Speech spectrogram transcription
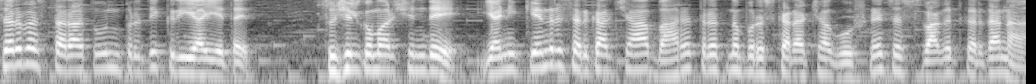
सर्व स्तरातून प्रतिक्रिया येत आहेत. सुशीलकुमार शिंदे यांनी केंद्र सरकारच्या भारतरत्न पुरस्काराच्या घोषणेचं स्वागत करताना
